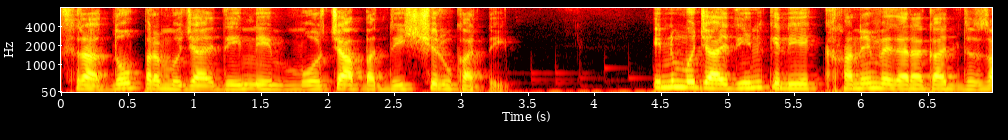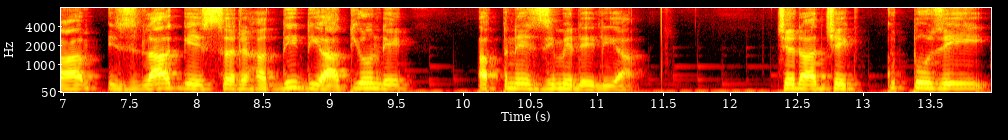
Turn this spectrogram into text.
सरहदों पर मुजाहिदीन ने मोर्चा बंदी शुरू कर दी। इन मुजाहिदीन के लिए खाने वगैरह का इंतज़ाम अजला के सरहदी देहातियों ने अपने ज़िम्मे ले लिया। चनाचे कुतुजी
